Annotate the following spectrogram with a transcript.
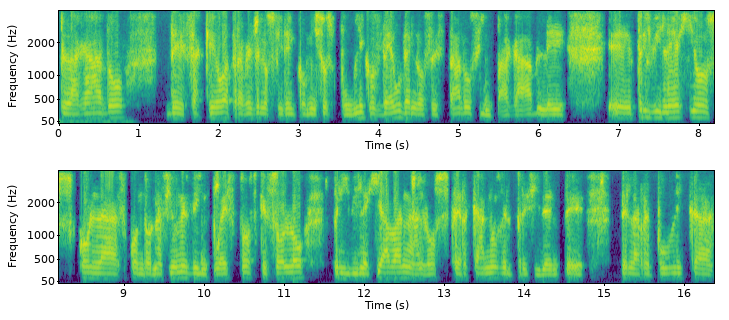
plagado de saqueo a través de los fideicomisos públicos, deuda en los estados impagable, eh, privilegios con las condonaciones de impuestos que solo privilegiaban a los cercanos del presidente de la República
